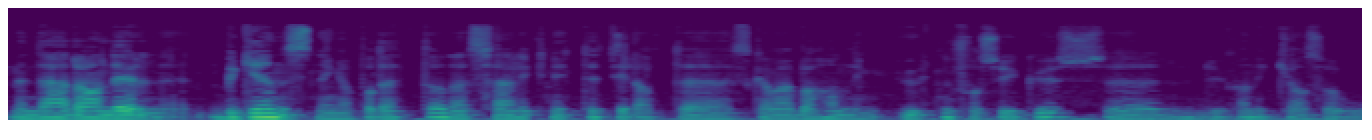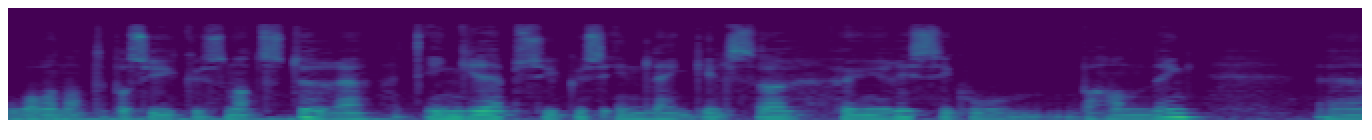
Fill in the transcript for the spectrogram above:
men det er da en del begrensninger på dette, og det er særlig knyttet til at det skal være behandling utenfor sykehus. Eh, du kan ikke altså overnatte på sykehus, sånn at større inngrep, sykehusinnleggelser, høyrisikobehandling eh,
